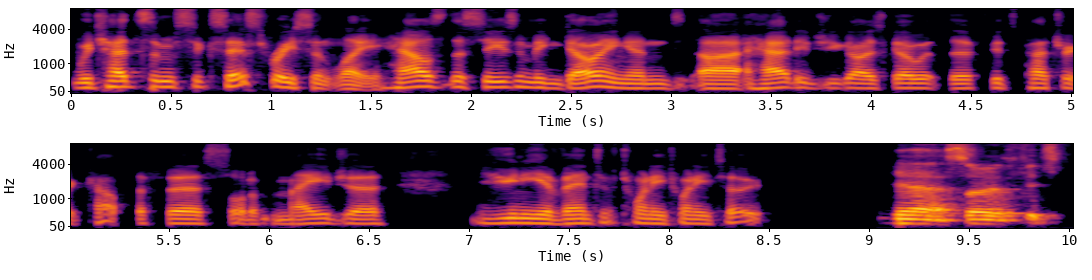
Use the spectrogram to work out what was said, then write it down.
which had some success recently. How's the season been going, and uh, how did you guys go at the Fitzpatrick Cup, the first sort of major uni event of 2022? Yeah, so Fitz,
